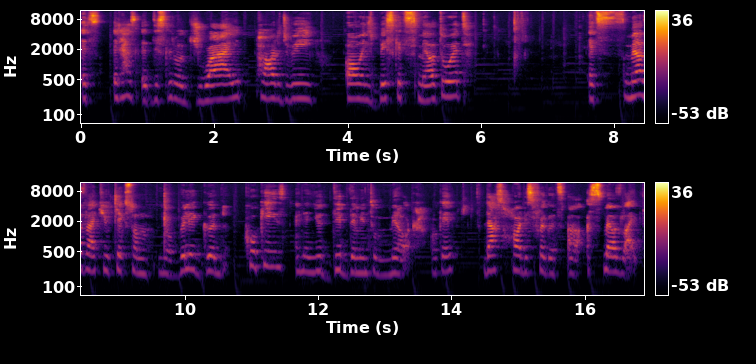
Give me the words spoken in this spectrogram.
it's it has this little dry powdery orange biscuit smell to it. It smells like you take some you know really good cookies and then you dip them into milk okay? That's how this fragrance uh, smells like.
